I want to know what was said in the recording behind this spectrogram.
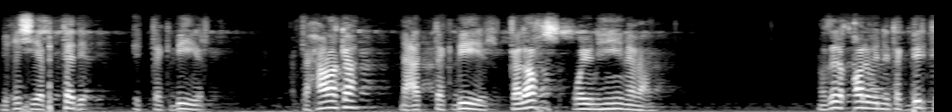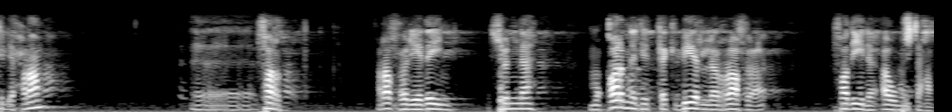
بحيث يبتدئ التكبير كحركة مع التكبير كلفظ وينهيهما معا وذلك قالوا إن تكبيرة الإحرام آه، فرض. رفع اليدين سنة مقارنة التكبير للرافع فضيلة أو مستحب.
